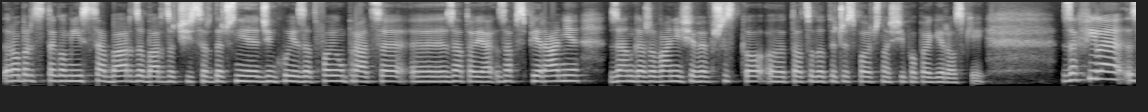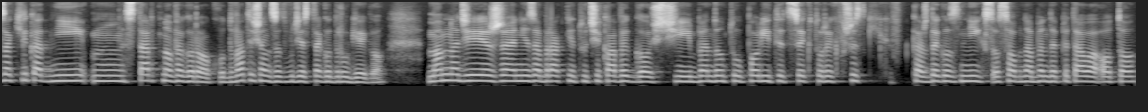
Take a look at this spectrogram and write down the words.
Robert, z tego miejsca bardzo, bardzo Ci serdecznie dziękuję za Twoją pracę, za to, za wspieranie, zaangażowanie się we wszystko to, co dotyczy społeczności popegierowskiej. Za chwilę, za kilka dni mm, start nowego roku, 2022. Mam nadzieję, że nie zabraknie tu ciekawych gości. Będą tu politycy, których wszystkich, każdego z nich z osobna będę pytała o to,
